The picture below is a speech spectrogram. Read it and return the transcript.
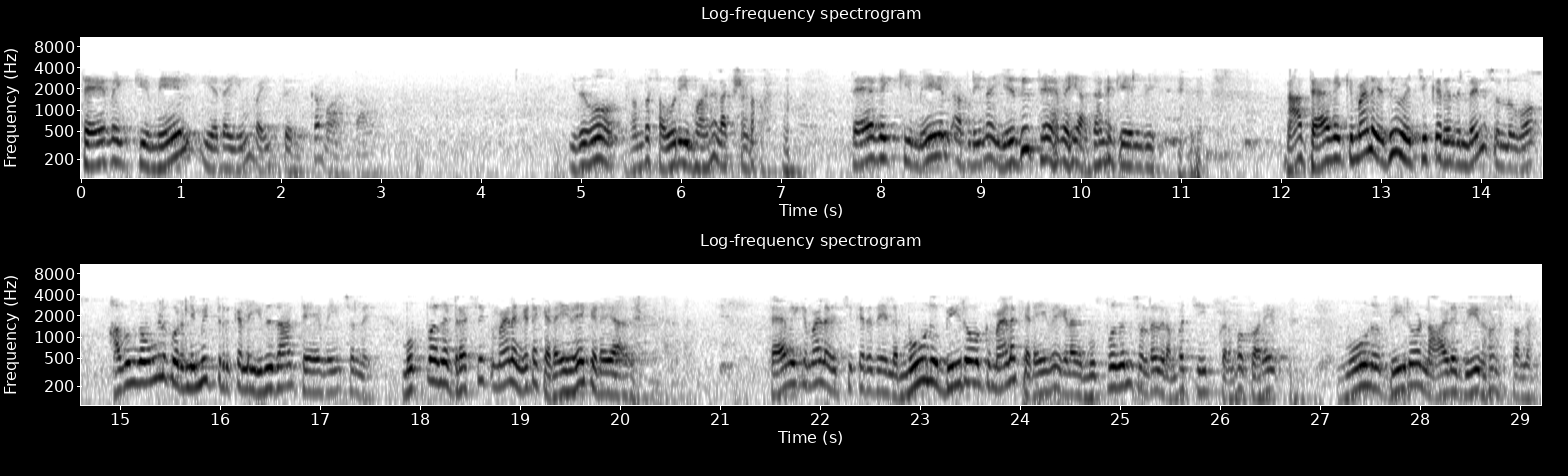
தேவைக்கு மேல் எதையும் வைத்திருக்க மாட்டான். இதுவும் ரொம்ப சௌரியமான லட்சணம். தேவைக்கு மேல் அப்படின்னா எது தேவை? அதான கேள்வி. நான் தேவைக்கு மேல எதுவும் வச்சுக்கிறது இல்லைன்னு சொல்லுவோம். அவங்கவுங்களுக்கு ஒரு லிமிட் இருக்குல்ல இதுதான் தேவைன்னு சொல்லு. முப்பது ட்ரெஸ்ஸுக்கு மேல என்கிட்ட கிடையவே கிடையாது. தேவைக்கு மேல வச்சுக்கிறதே இல்ல. மூணு பீரோவுக்கு மேல கிடையவே கிடையாது. முப்பதுன்னு சொல்றது ரொம்ப சீப் ரொம்ப குறைவு. மூணு பீரோ நாலு பீரோன்னு சொல்லணும்.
